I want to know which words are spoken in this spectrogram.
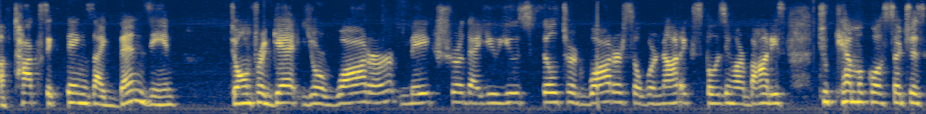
of toxic things like benzene don't forget your water. Make sure that you use filtered water so we're not exposing our bodies to chemicals such as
